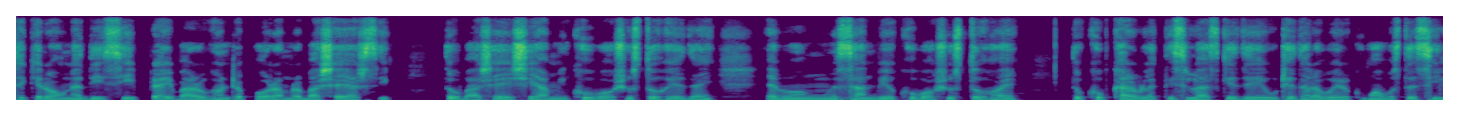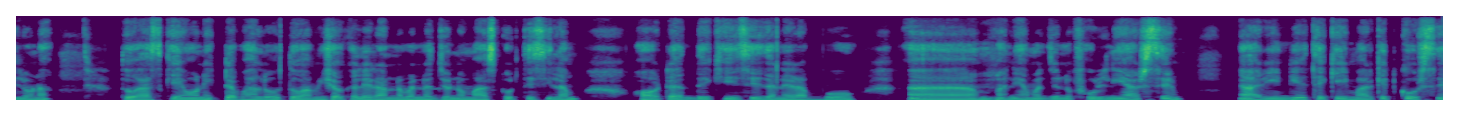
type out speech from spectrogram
থেকে রওনা দিয়েছি। প্রায় ১২ ঘণ্টা পর আমরা বাসায় আসছি। তো বাসায় এসে আমি খুব অসুস্থ হয়ে যাই এবং সানভিও খুব অসুস্থ হয়। তো খুব খারাপ লাগতেছিল আজকে যে উঠে দাঁড়াবো এরকম অবস্থা ছিল না। তো আজকে অনেকটা ভালো। তো আমি সকালে রান্নাবান্নার জন্য মাছ করতেছিলাম। হঠাৎ দেখি সিজানের আব্বু মানে আমার জন্য ফুল নিয়ে আসছে। আর ইন্ডিয়া থেকেই মার্কেট করছে।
